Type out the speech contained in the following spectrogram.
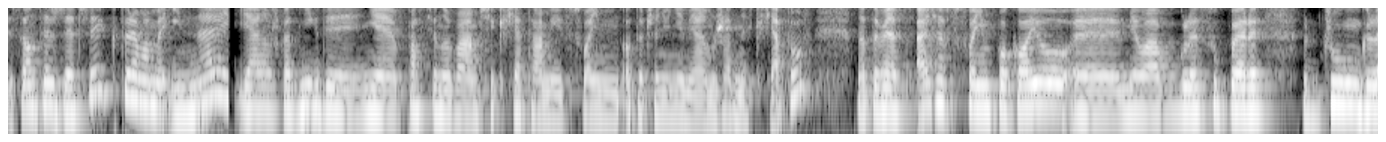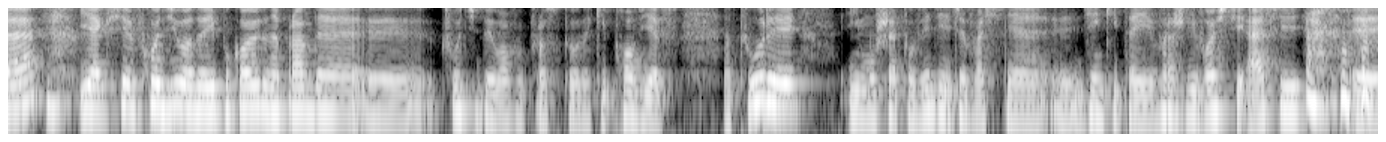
Y, są też rzeczy, które mamy inne. Ja na przykład nigdy nie pasjonowałam się kwiatami, w swoim otoczeniu nie miałam żadnych kwiatów, natomiast Asia w swoim pokoju miała w ogóle super dżunglę I jak się wchodziło do jej pokoju, to naprawdę y, czuć było po prostu taki powiew natury. I muszę powiedzieć, że właśnie y, dzięki tej wrażliwości Asi, y,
